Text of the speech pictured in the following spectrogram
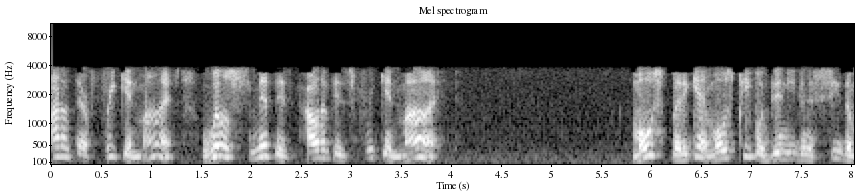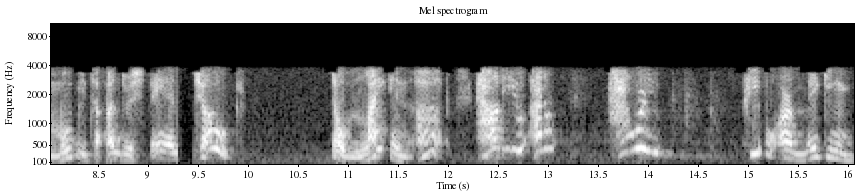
out of their freaking minds. Will Smith is out of his freaking mind. Most, but again, most people didn't even see the movie to understand the joke. Yo, lighten up. How do you? I don't. How are you? People are making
